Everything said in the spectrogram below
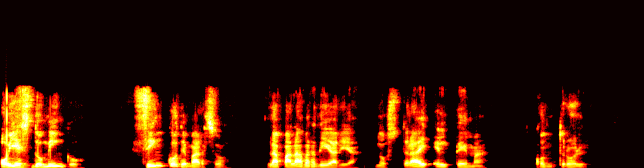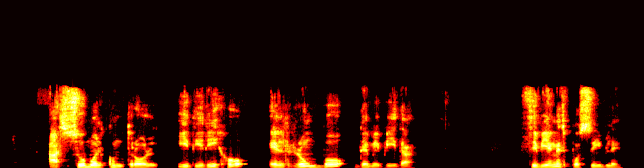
Hoy es domingo 5 de marzo. La palabra diaria nos trae el tema control. Asumo el control y dirijo el rumbo de mi vida. Si bien es posible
